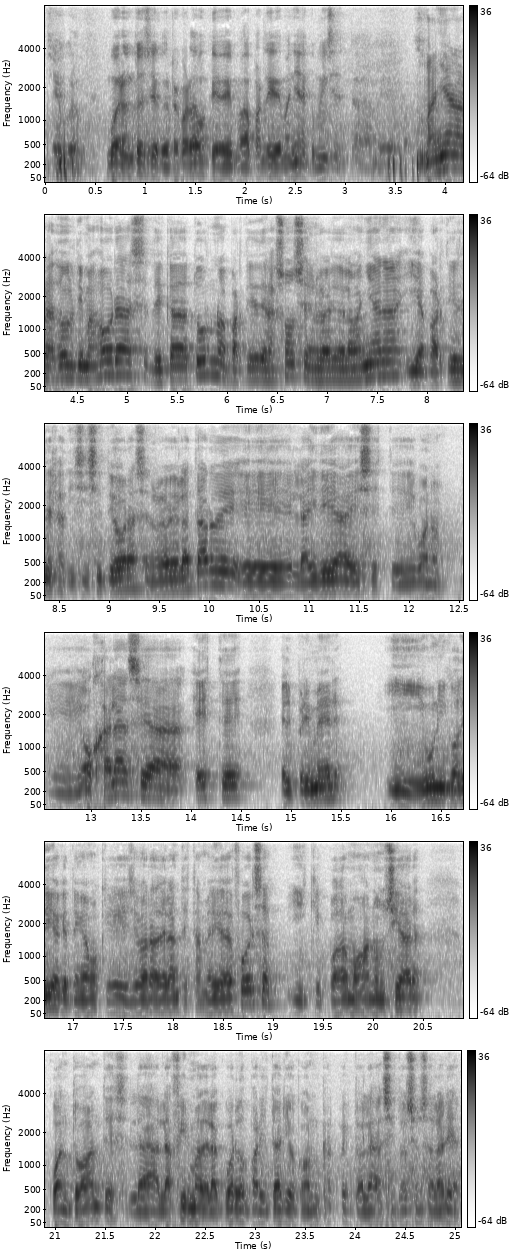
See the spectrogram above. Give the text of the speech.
Seguro. Bueno, entonces recordamos que a partir de mañana comienza esta Mañana a las dos últimas horas de cada turno, a partir de las 11 en el horario de la mañana y a partir de las 17 horas en el horario de la tarde. Eh, la idea es, este, bueno, eh, ojalá sea este el primer y único día que tengamos que llevar adelante estas medidas de fuerza y que podamos anunciar cuanto antes la, firma del acuerdo paritario con respecto a la situación salarial.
